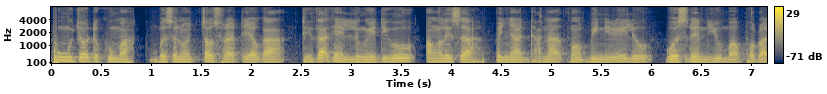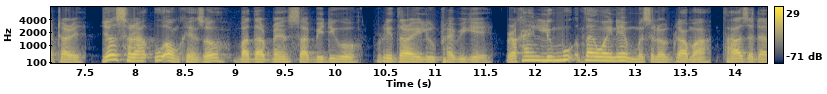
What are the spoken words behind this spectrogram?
ဖုန်ကြောတစ်ခုမှာမွတ်စလွန်ကြောက်ဆရာတယောက်ကဒေသခံလူငယ်တီကိုအင်္ဂလိပ်စာပညာဒါနသင်ပြီးနေတယ်လို့ Western New မှာဖော်ပြထားတယ်။ရော့ဆရာဦးအောင်ခင်စောဘာသာပန်စာပီတီကိုရီဒါရီလူဖရိုက်ပြီးကရခိုင်လူမှုအတိုင်းဝိုင်းနဲ့မွတ်စလွန်ဂရမာသာဇဒါ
